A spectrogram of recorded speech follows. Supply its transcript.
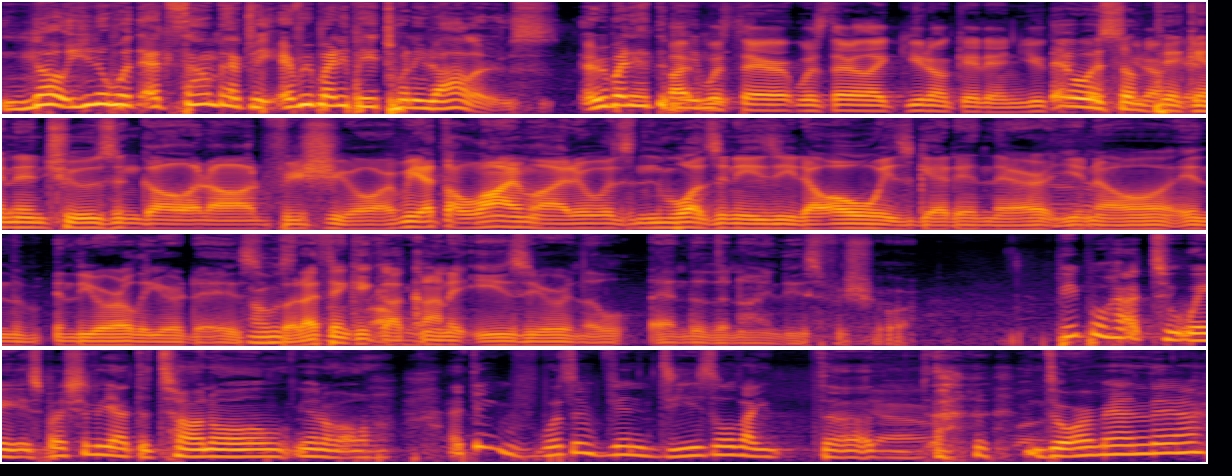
No, you know what? At Sound Factory, everybody paid twenty dollars. Everybody had to pay. But was there was there like you don't get in? You there was some picking and choosing going on for sure. I mean, at the limelight, it was wasn't easy to always get in there, you know, in the in the earlier days. That was But the I think it got kind of easier in the end of the '90s for sure. People had to wait, especially at the tunnel. You know, I think wasn't Vin Diesel like the doorman there?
